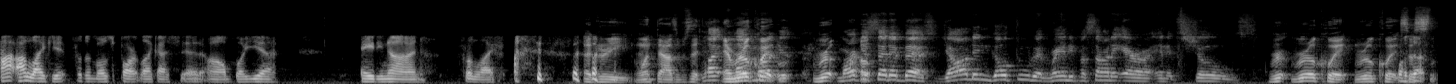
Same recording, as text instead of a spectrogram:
I, I like it for the most part, like I said. Um, but yeah, 89 for life. agreed, one thousand percent. And real like quick, Marcus, real, Marcus oh, said it best. Y'all didn't go through the Randy Fasani era, and it shows. Re- real quick, real quick. So, What's up?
